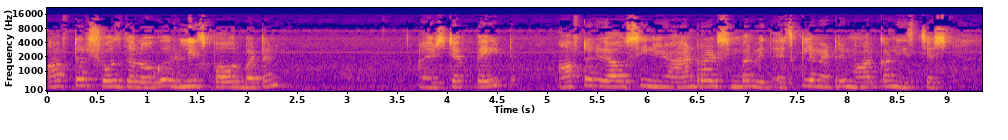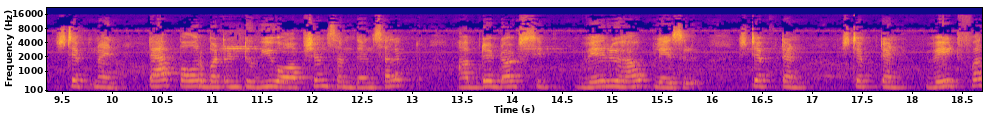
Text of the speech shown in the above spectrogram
After shows the logo release power button. Uh, step 8 After you have seen your Android symbol with exclamatory mark on his chest. Step 9 Tap power button to view options and then select update.zip where you have placed. Step 10 Step 10 Wait for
